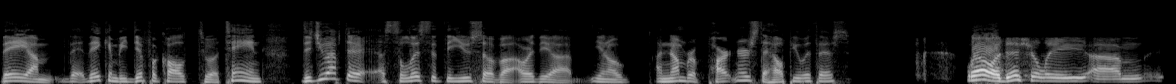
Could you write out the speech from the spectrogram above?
they um they, they can be difficult to attain. Did you have to uh, solicit the use of uh, or the uh, you know a number of partners to help you with this? Well, initially, um,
